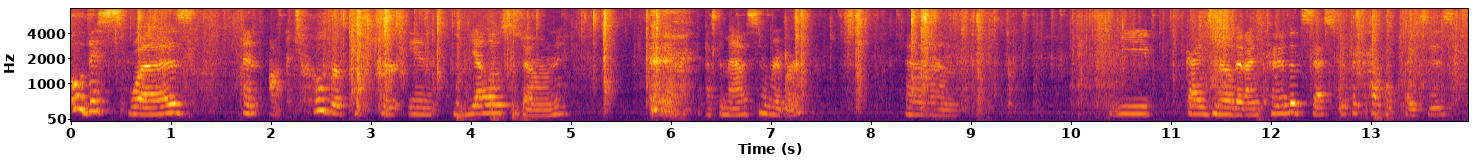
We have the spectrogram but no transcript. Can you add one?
oh, this was an October picture in Yellowstone at the Madison River. Um, you guys know that I'm kind of obsessed with a couple places.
